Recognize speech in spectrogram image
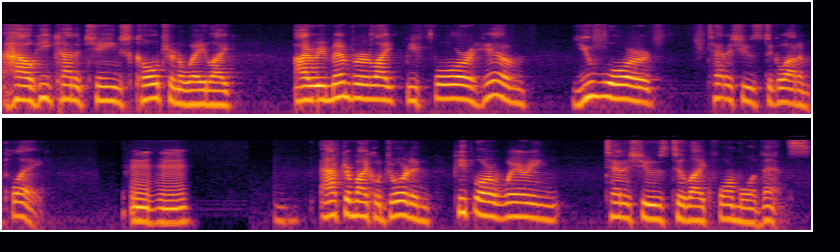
how he kind of changed culture in a way like I remember like before him you wore tennis shoes to go out and play. Mm-hmm. After Michael Jordan, people are wearing tennis shoes to like formal events.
